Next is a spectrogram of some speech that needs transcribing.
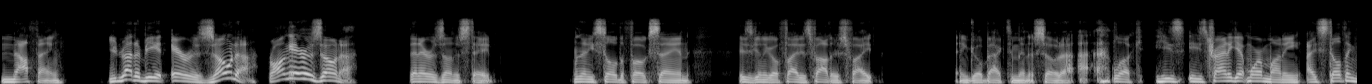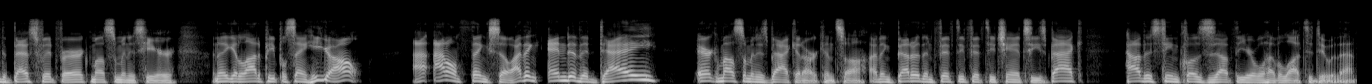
Nothing. You'd rather be at Arizona, wrong Arizona, than Arizona State. And then he still the folks saying he's going to go fight his father's fight and go back to Minnesota. I, look, he's he's trying to get more money. I still think the best fit for Eric Musselman is here. I know you get a lot of people saying he go. I, I don't think so. I think end of the day, Eric Musselman is back at Arkansas. I think better than 50-50 chance he's back. How this team closes out the year will have a lot to do with that.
